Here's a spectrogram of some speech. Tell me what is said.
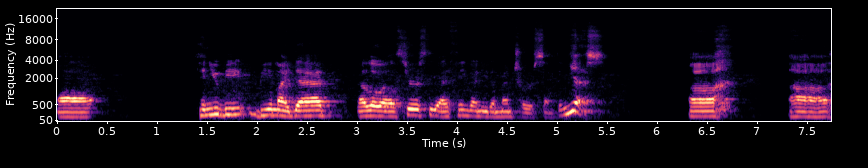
Uh, can you be be my dad? LOL. Seriously, I think I need a mentor or something. Yes. Uh, uh,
